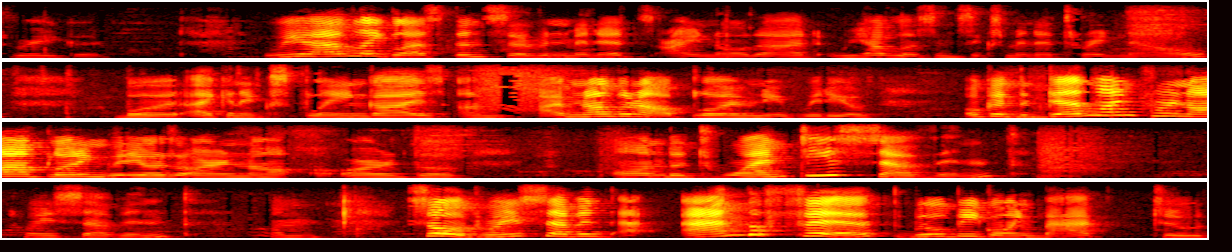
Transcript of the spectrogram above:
Very good. We have like less than seven minutes. I know that we have less than six minutes right now, but I can explain, guys. I'm I'm not gonna upload any videos. Okay, the deadline for not uploading videos are not are the on the 27th 27th um so 27th and the 5th we'll be going back to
